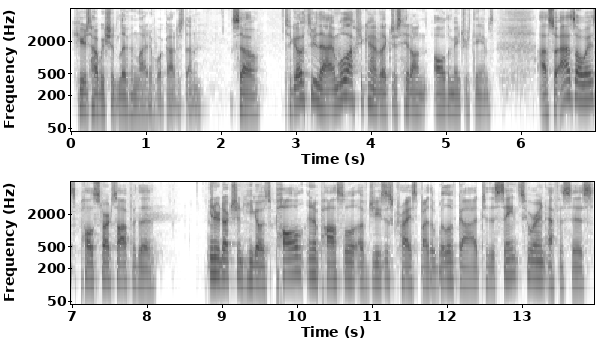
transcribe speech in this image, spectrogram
here's how we should live in light of what God has done. So, to go through that, and we'll actually kind of like just hit on all the major themes. Uh, so, as always, Paul starts off with a introduction, he goes, Paul, an apostle of Jesus Christ by the will of God, to the saints who are in Ephesus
